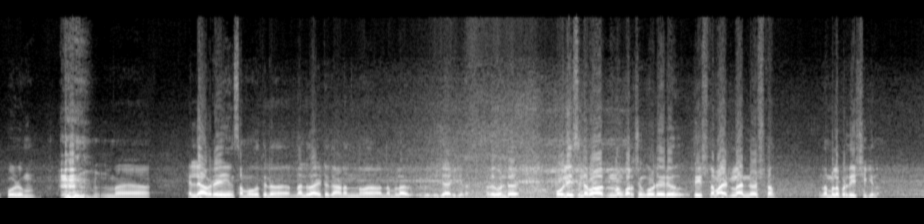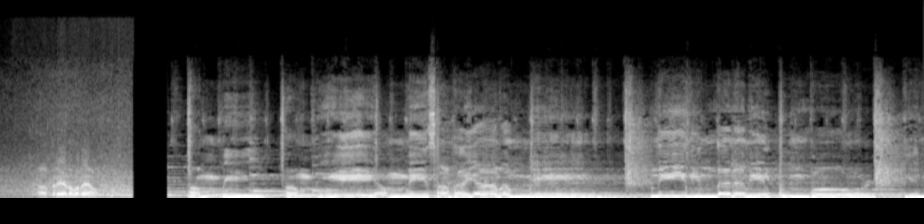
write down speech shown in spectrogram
എപ്പോഴും എല്ലാവരെയും സമൂഹത്തിൽ നല്ലതായിട്ട് കാണുന്ന നമ്മൾ വിചാരിക്കുന്നത് അതുകൊണ്ട് പോലീസിന്റെ ഭാഗത്തു നിന്നും കുറച്ചും കൂടി ഒരു തീക്ഷ്ണമായിട്ടുള്ള അന്വേഷണം നമ്മൾ പ്രതീക്ഷിക്കുന്നു. അത്രയാണ് പറയാനുള്ളത്. അമ്മേ അമ്മേ അമ്മേ സഭയാമമ്മേ നീ എൻ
